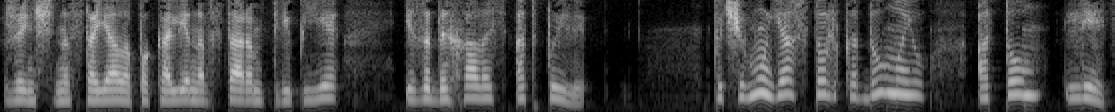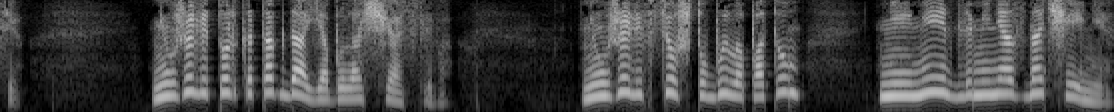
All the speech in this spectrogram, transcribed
Женщина стояла по колено в старом тряпье и задыхалась от пыли. Почему я столько думаю о том лете? Неужели только тогда я была счастлива? Неужели все, что было потом, не имеет для меня значения?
